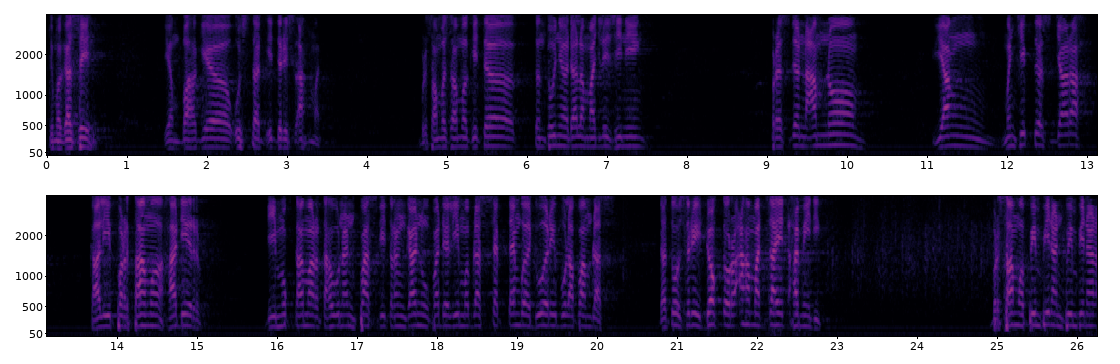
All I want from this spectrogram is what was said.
Terima kasih yang bahagia Ustaz Idris Ahmad. Bersama-sama kita tentunya dalam majlis ini Presiden AMNO yang mencipta sejarah kali pertama hadir di Muktamar Tahunan PAS di Terengganu pada 15 September 2018. Datuk Seri Dr. Ahmad Zahid Hamidi. Bersama pimpinan-pimpinan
